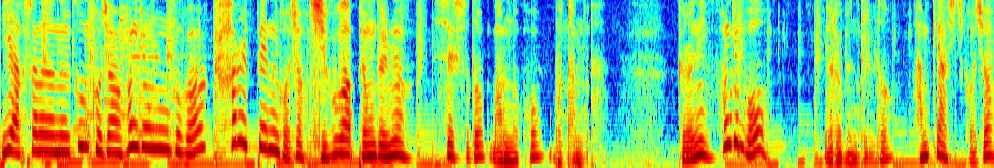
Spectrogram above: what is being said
이 악순환을 끊고자 환경부가 칼을 빼는 거죠. 지구가 병들면 섹스도 맘 놓고 못합니다. 그러니 환경부 여러분들도 함께 하실 거죠?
